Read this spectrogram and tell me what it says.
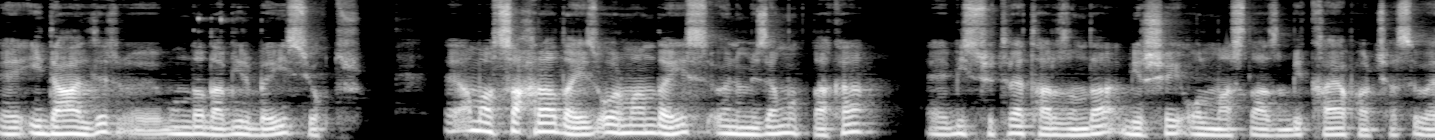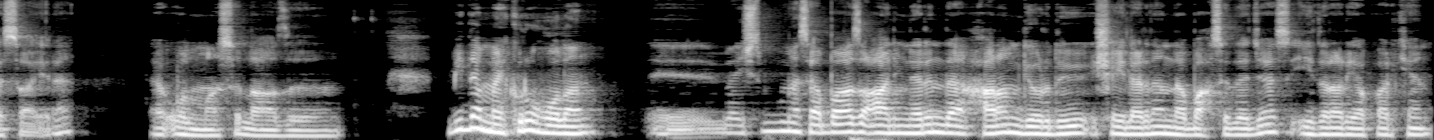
e, idealdir. E, bunda da bir beis yoktur. E, ama sahradayız, ormandayız. Önümüze mutlaka bir sütre tarzında bir şey olması lazım. Bir kaya parçası vesaire e, olması lazım. Bir de mekruh olan e, ve işte mesela bazı alimlerin de haram gördüğü şeylerden de bahsedeceğiz. İdrar yaparken,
